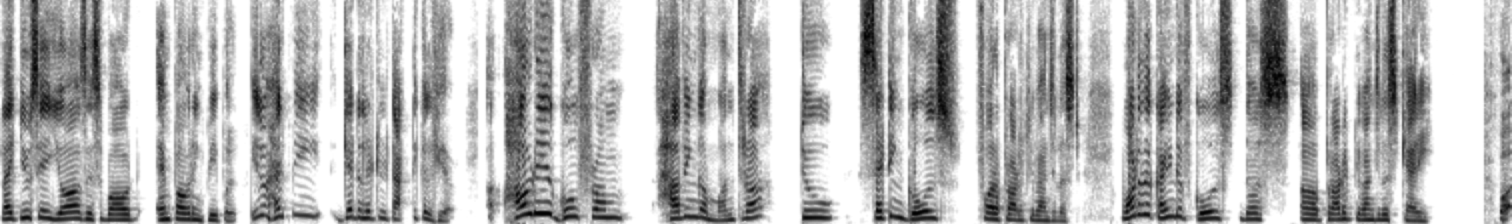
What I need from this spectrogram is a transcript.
Like you say, yours is about empowering people. You know, help me get a little tactical here. Uh, how do you go from having a mantra to setting goals for a product evangelist? What are the kind of goals does a product evangelist carry? Well,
